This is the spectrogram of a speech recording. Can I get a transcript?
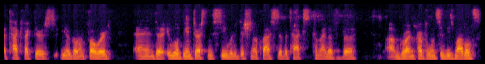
attack vectors you know going forward and uh, it will be interesting to see what additional classes of attacks come out of the um, growing prevalence of these models.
